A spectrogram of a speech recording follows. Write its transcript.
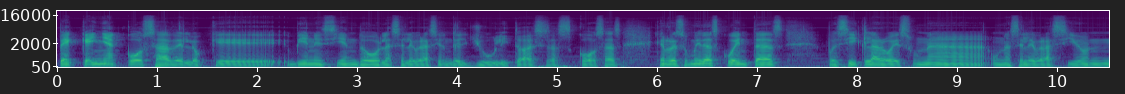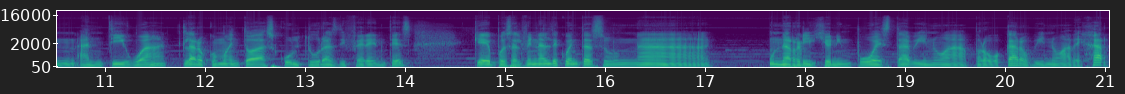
pequeña cosa de lo que viene siendo la celebración del Yule y todas esas cosas. Que en resumidas cuentas, pues sí, claro, es una, una celebración antigua. Claro, como en todas culturas diferentes. Que pues al final de cuentas una una religión impuesta vino a provocar o vino a dejar.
